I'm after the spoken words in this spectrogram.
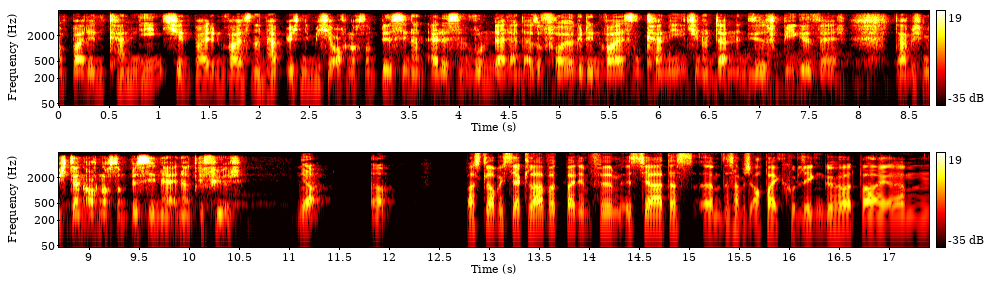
Und bei den Kaninchen, bei den Weißen, dann habe ich nämlich auch noch so ein bisschen an Alice im Wunderland, also folge den weißen Kaninchen und dann in diese Spiegelwelt. Da habe ich mich dann auch noch so ein bisschen erinnert gefühlt. Ja, ja. Was, glaube ich, sehr klar wird bei dem Film, ist ja, dass, ähm, das habe ich auch bei Kollegen gehört, bei ähm,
